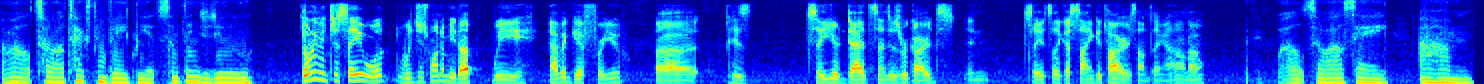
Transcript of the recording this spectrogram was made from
Well, so I'll text him vaguely. It's something to do. Don't even just say well, we just want to meet up. We have a gift for you. Uh, his say your dad sends his regards and say it's like a signed guitar or something. I don't know. Well, so I'll say, um,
